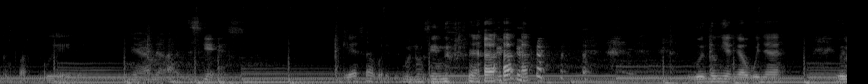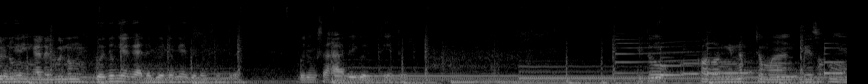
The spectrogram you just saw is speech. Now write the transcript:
tempat gue ini Ini ada artis GS Guess apa itu? Gunung Sindur. gunung yang nggak punya gunung, Gunung yang nggak ada gunungnya. gunung yang nggak ada gunungnya gunung sindur gunung sehari gunung sindur kalau nginep cuman besoknya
